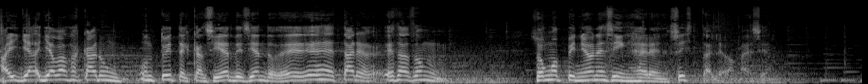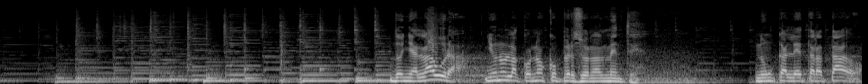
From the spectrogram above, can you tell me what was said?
Ahí ya, ya va a sacar un, un tuit el canciller diciendo, es estar, estas son, son opiniones injerencistas, le van a decir. Doña Laura, yo no la conozco personalmente. Nunca le he tratado.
